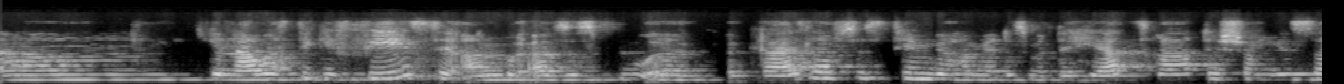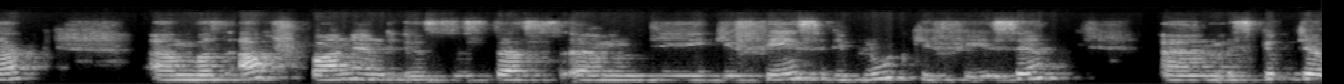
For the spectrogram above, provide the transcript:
Ähm, genau, was die Gefäße anbelangt, also das Blut äh, Kreislaufsystem, wir haben ja das mit der Herzrate schon gesagt. Ähm, was auch spannend ist, ist, dass ähm, die Gefäße, die Blutgefäße, ähm, es gibt ja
